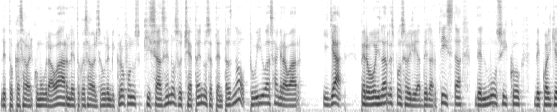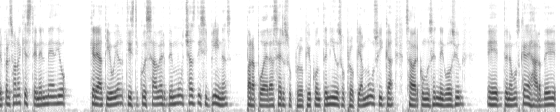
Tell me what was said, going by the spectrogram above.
le toca saber cómo grabar, le toca saber sobre micrófonos. Quizás en los 80 y en los 70 no, tú ibas a grabar y ya. Pero hoy la responsabilidad del artista, del músico, de cualquier persona que esté en el medio creativo y artístico es saber de muchas disciplinas para poder hacer su propio contenido, su propia música, saber cómo es el negocio. Eh, tenemos que dejar de,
